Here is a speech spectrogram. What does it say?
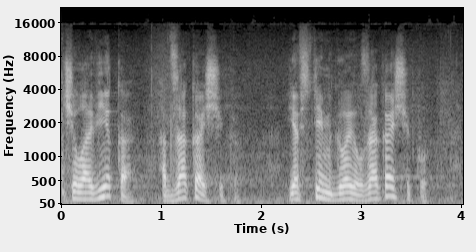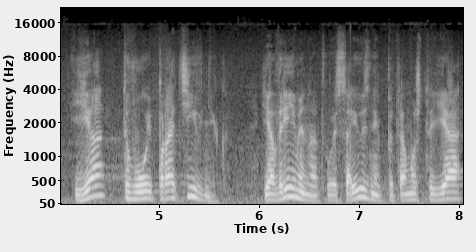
человека от заказчика. Я в системе говорил заказчику, я твой противник, я временно твой союзник, потому что я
